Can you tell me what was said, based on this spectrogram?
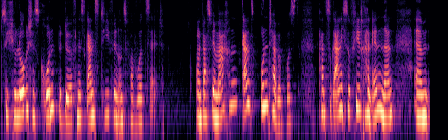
psychologisches Grundbedürfnis ganz tief in uns verwurzelt. Und was wir machen, ganz unterbewusst, kannst du gar nicht so viel dran ändern, ähm,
